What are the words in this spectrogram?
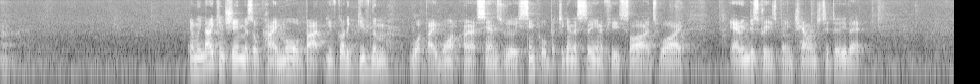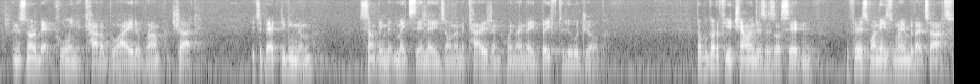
Uh, and we know consumers will pay more, but you've got to give them what they want. I know it sounds really simple, but you're going to see in a few slides why our industry has been challenged to do that. And it's not about calling a cut, a blade, a rump, a chuck. It's about giving them something that meets their needs on an occasion when they need beef to do a job. But we've got a few challenges, as I said, and the first one is, remember, that's us.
